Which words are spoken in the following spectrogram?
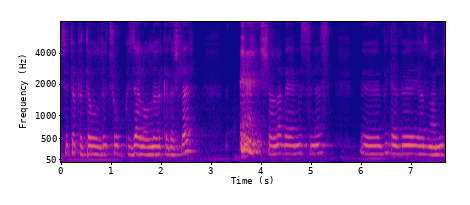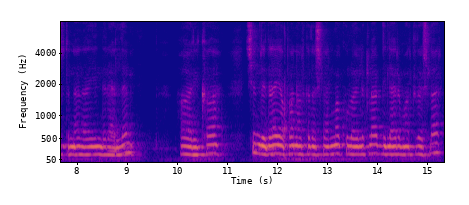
Çıtı pıtı oldu. Çok güzel oldu arkadaşlar. İnşallah beğenmişsiniz. Ee, bir de bu yazmanın üstüne de indirelim. Harika. Şimdi de yapan arkadaşlarıma kolaylıklar dilerim arkadaşlar.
